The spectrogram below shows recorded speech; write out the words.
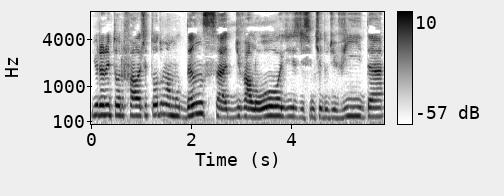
E Urano em touro fala de toda uma mudança de valores, de sentido de vida,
